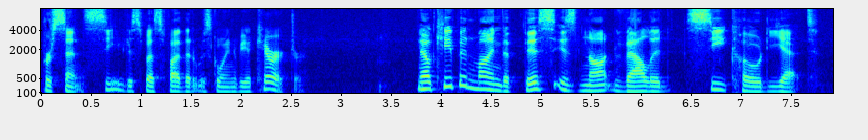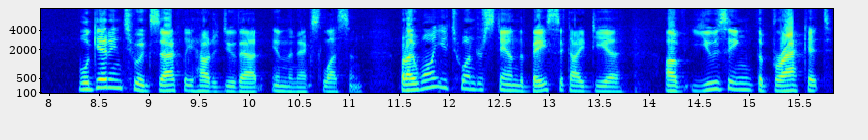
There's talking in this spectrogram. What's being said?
percent %c to specify that it was going to be a character. Now keep in mind that this is not valid C code yet. We'll get into exactly how to do that in the next lesson, but I want you to understand the basic idea of using the bracket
